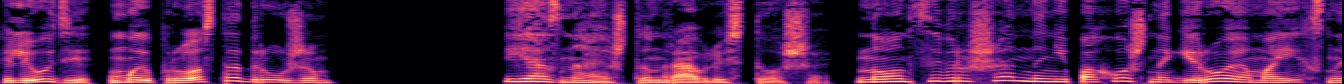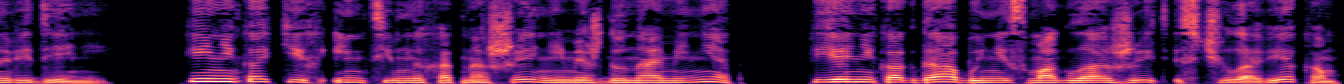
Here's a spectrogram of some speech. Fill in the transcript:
люди, мы просто дружим. Я знаю, что нравлюсь Тоше, но он совершенно не похож на героя моих сновидений. И никаких интимных отношений между нами нет. Я никогда бы не смогла жить с человеком,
